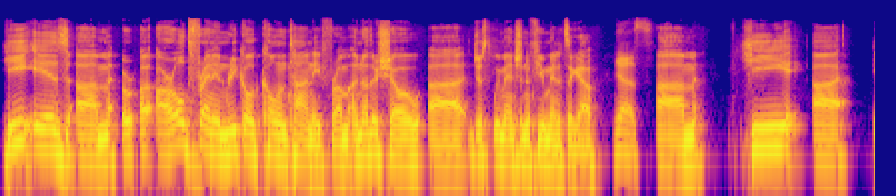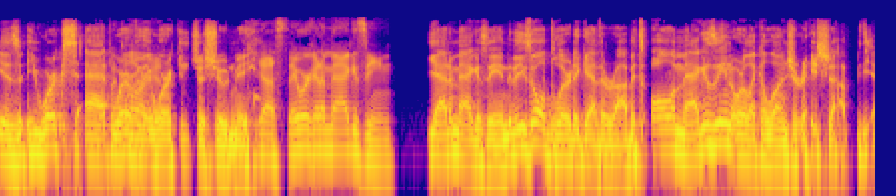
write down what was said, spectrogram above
He is um, our our old friend Enrico Colantoni from another show uh, just we mentioned a few minutes ago. Yes. Um, he uh, is he works at wherever they work and just shoot me. Yes. They work in a magazine. Yeah, at a magazine. These all blur together, Rob. It's all a magazine or like a lingerie shop. Yeah,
